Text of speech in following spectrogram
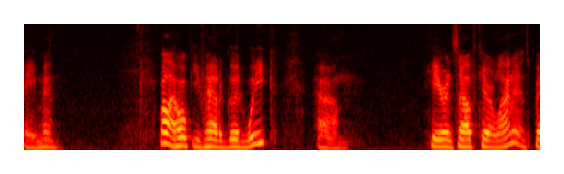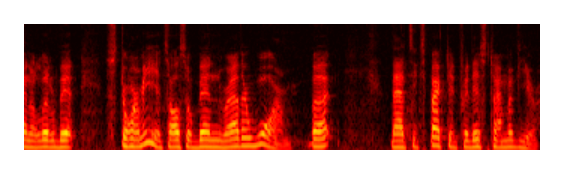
Amen. Well, I hope you've had a good week. Um, here in South Carolina, it's been a little bit stormy. It's also been rather warm, but that's expected for this time of year.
